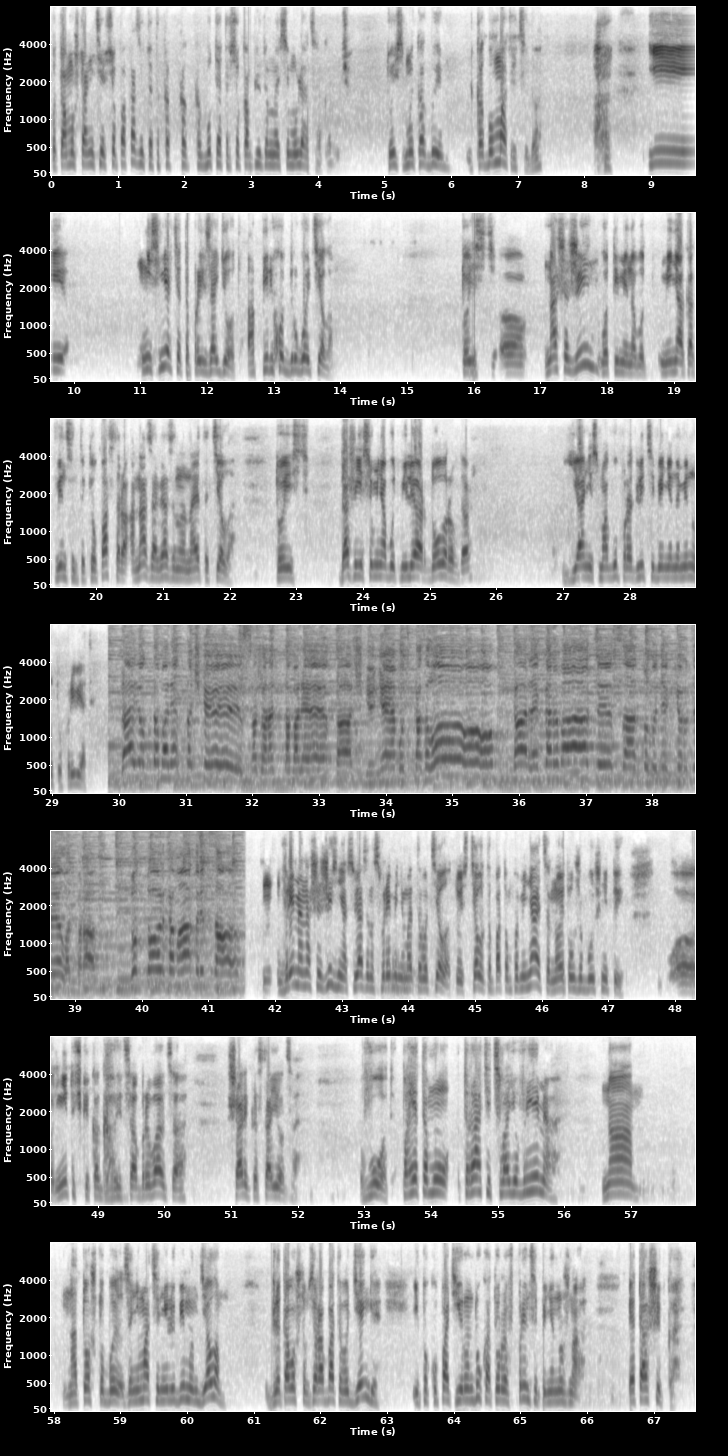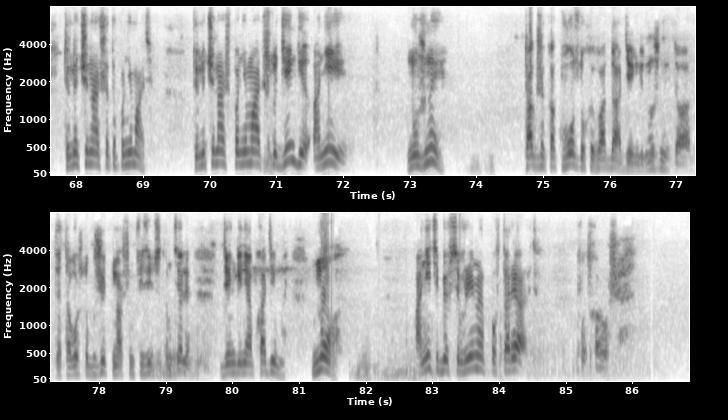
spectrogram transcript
Потому что они тебе все показывают, это как, как, как будто это все компьютерная симуляция, короче. То есть мы как бы, как бы в матрице, да? И не смерть это произойдет, а переход в другое тело. То есть э, наша жизнь, вот именно вот меня как Винсента Килпастера, она завязана на это тело. То есть даже если у меня будет миллиард долларов, да, я не смогу продлить себе ни на минуту. Привет. Дает таблеточки, сожрать таблеточки, не будь козлом, каре горбатится, тут нехер делать, брат, тут только матрица. Время нашей жизни связано с временем этого тела. То есть тело-то потом поменяется, но это уже будешь не ты. Ниточки, как говорится, обрываются, а шарик остается. Вот. Поэтому тратить свое время на на то, чтобы заниматься нелюбимым делом, для того, чтобы зарабатывать деньги и покупать ерунду, которая в принципе не нужна. Это ошибка. Ты начинаешь это понимать. Ты начинаешь понимать, что деньги, они нужны. Так же, как воздух и вода, деньги нужны. Да, для того, чтобы жить в нашем физическом теле, деньги необходимы. Но они тебе все время повторяют. Вот хорошая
